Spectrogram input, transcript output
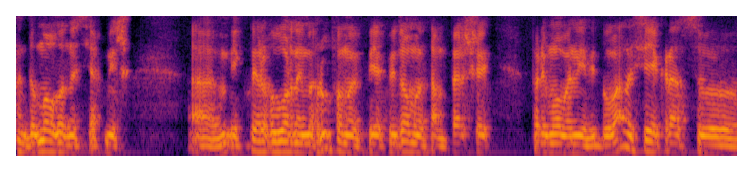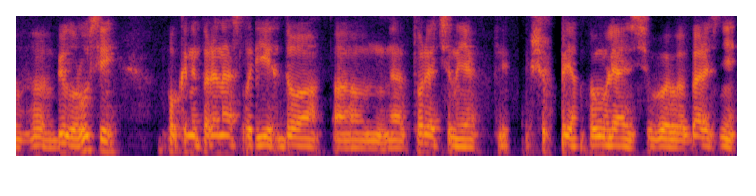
домовленостях між е, переговорними групами. Як відомо, там перші перемовини відбувалися якраз в Білорусі, поки не перенесли їх до е, Туреччини, як якщо я не помиляюсь, в березні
